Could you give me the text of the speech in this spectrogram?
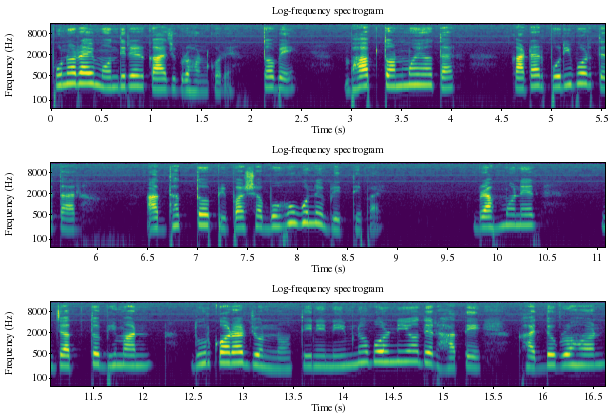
পুনরায় মন্দিরের কাজ গ্রহণ করে। তবে ভাব তন্ময়তার কাটার পরিবর্তে তার আধ্যাত্ম পিপাসা বহুগুণে বৃদ্ধি পায়। ব্রাহ্মণের জাত্যভিমান দূর করার জন্য তিনি নিম্নবর্ণীয়দের হাতে খাদ্য গ্রহণ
